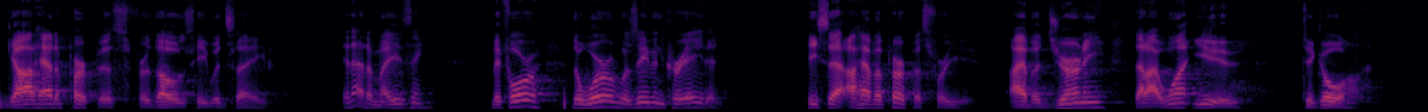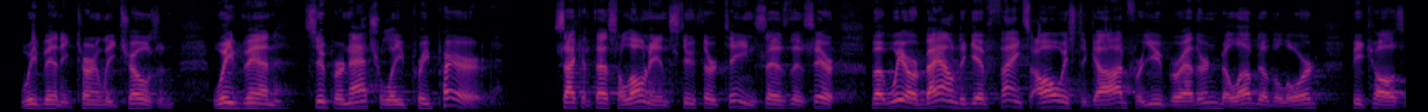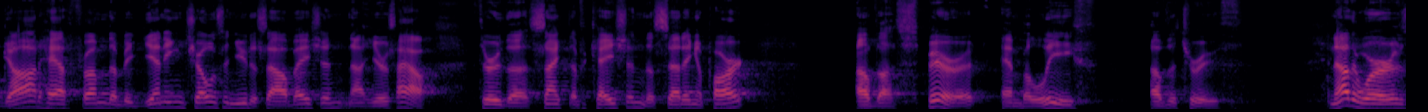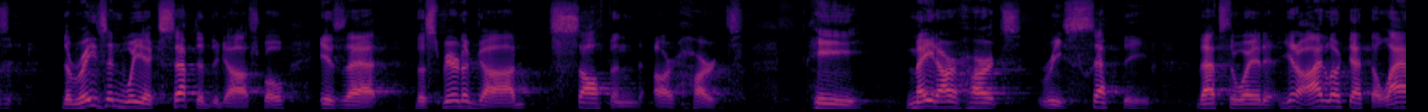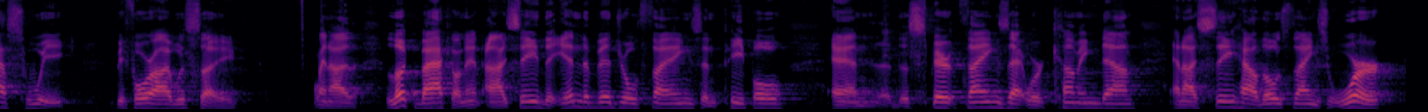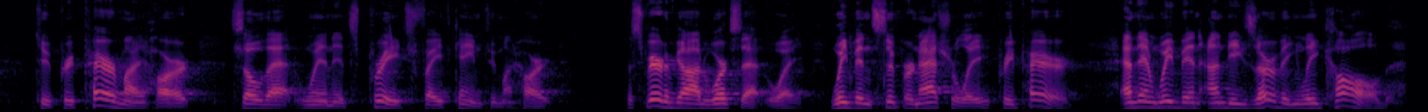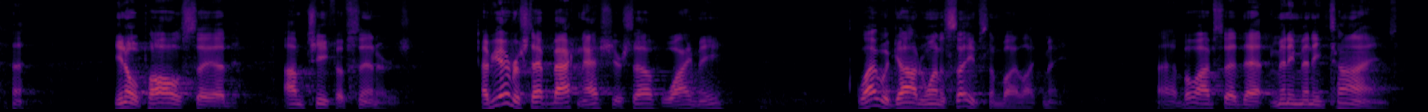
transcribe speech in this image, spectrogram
God had a purpose for those He would save. Isn't that amazing? Before the world was even created, He said, I have a purpose for you. I have a journey that I want you to go on. We've been eternally chosen. We've been supernaturally prepared. Second Thessalonians 2:13 says this here, but we are bound to give thanks always to God for you brethren, beloved of the Lord, because God hath from the beginning chosen you to salvation. Now here's how. Through the sanctification, the setting apart of the spirit and belief of the truth. In other words, the reason we accepted the gospel is that the Spirit of God softened our hearts. He made our hearts receptive. That's the way it, you know, I looked at the last week before I was saved. When I look back on it, I see the individual things and people and the spirit things that were coming down, and I see how those things work to prepare my heart so that when it's preached, faith came to my heart. The Spirit of God works that way. We've been supernaturally prepared, and then we've been undeservingly called. you know, Paul said, I'm chief of sinners. Have you ever stepped back and asked yourself, why me? Why would God want to save somebody like me? Uh, boy, I've said that many, many times.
